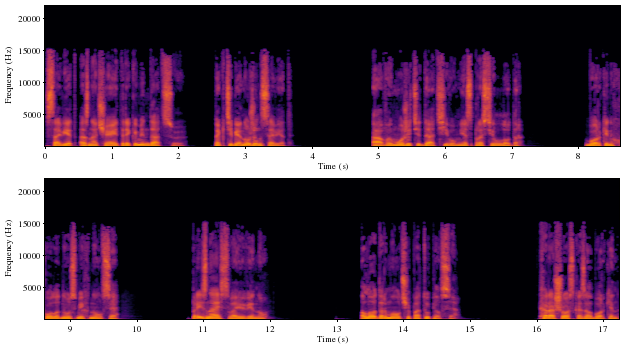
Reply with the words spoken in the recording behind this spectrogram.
совет означает рекомендацию. Так тебе нужен совет? А вы можете дать его мне, спросил Лодер. Боркин холодно усмехнулся. Признай свою вину. Лодер молча потупился. «Хорошо», — сказал Боркин.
